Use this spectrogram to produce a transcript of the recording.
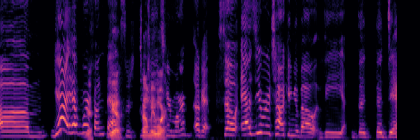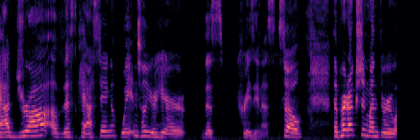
um yeah i have more Yeah, fun yeah. facts would, Tell would me more. hear more okay so as you were talking about the the the dad draw of this casting wait until you hear this craziness so the production went through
